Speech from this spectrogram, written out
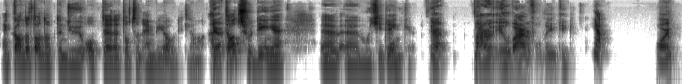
En kan dat dan op den duur optellen tot een MBO-diploma? Aan Ja. dat soort dingen moet je denken. Nou, heel waardevol, denk ik. Ja. Mooi.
